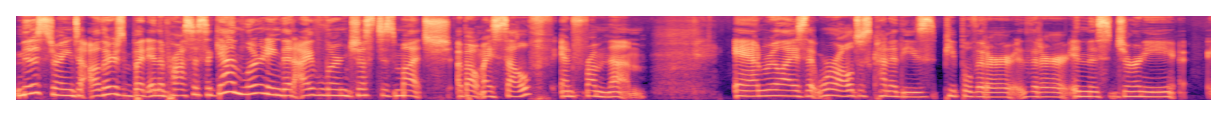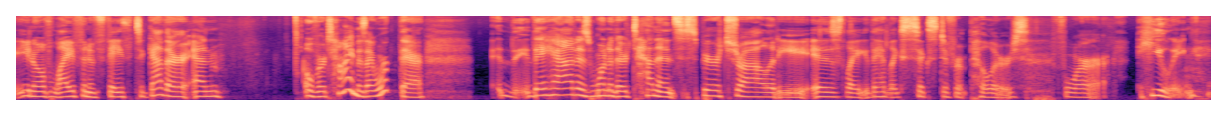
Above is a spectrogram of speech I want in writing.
ministering to others, but in the process, again, learning that I've learned just as much about myself and from them. And realize that we're all just kind of these people that are that are in this journey, you know, of life and of faith together. And over time, as I worked there, they had as one of their tenets spirituality is like they had like six different pillars for healing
